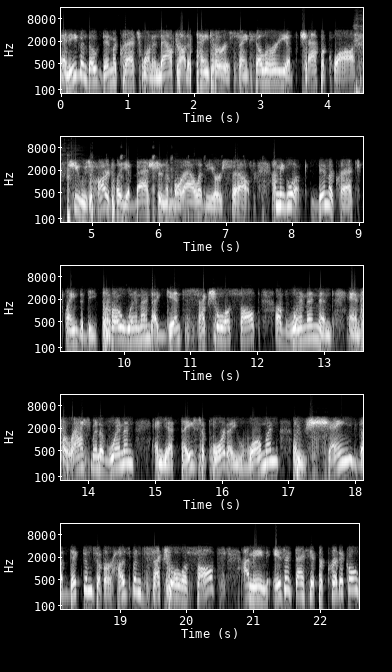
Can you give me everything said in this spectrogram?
And even though Democrats want to now try to paint her as St. Hillary of Chappaqua, she was hardly a bastion of morality herself. I mean, look, Democrats claim to be pro women, against sexual assault of women and, and harassment of women, and yet they support a woman who shamed the victims of her husband's sexual assaults. I mean, isn't that hypocritical?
